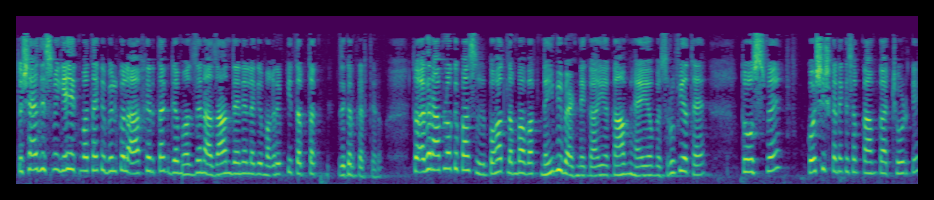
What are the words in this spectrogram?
تو شاید اس میں یہ حکمت ہے کہ بالکل آخر تک جب مسجد آزان دینے لگے مغرب کی، تب تک ذکر کرتے رہو۔ تو اگر آپ لوگ کے پاس بہت لمبا وقت نہیں بھی بیٹھنے کا یا کام ہے یا مصروفیت ہے، تو اس میں کوشش کرنے کے سب کام کاج چھوڑ کے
